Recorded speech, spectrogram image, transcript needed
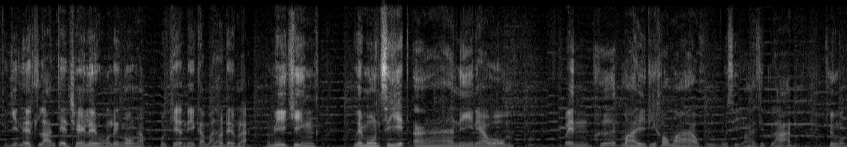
เมื่อกี้เหลือล้านเจ็ดเฉยเลยผมเล่นงงครับ โอเคตอนนี้กลับมาเท่าเดิมล้วมีคิงเลมอนซีดอ่านี่นะครับผม เป็นพืชใหม่ที่เข้ามา โอ้โห 450 ล้าน ซึ่งผม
